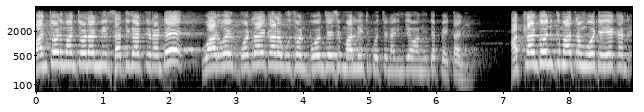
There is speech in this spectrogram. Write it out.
మంచోడు మంచోడు అని మీరు సర్ది కడతారంటే వాడు పోయి బొడ్రాయి కాడ కూర్చొని ఫోన్ చేసి మళ్ళీ ఇంటికి వచ్చినాను ఇంకేమన్నా ఉంటే పెట్టాలి. అట్లాంటి వానికి మాత్రం ఓటు వేయకండి.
